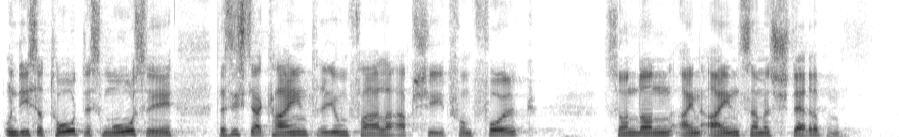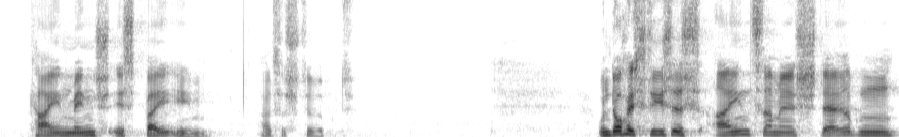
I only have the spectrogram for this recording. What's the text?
Und dieser Tod des Mose, das ist ja kein triumphaler Abschied vom Volk, sondern ein einsames Sterben. Kein Mensch ist bei ihm, als er stirbt. Und doch ist dieses einsame Sterben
